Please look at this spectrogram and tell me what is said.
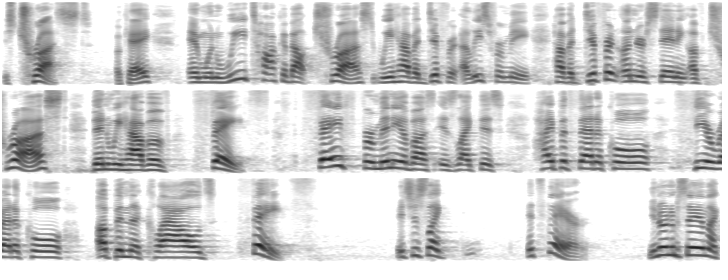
Is trust, okay? And when we talk about trust, we have a different, at least for me, have a different understanding of trust than we have of faith. Faith for many of us is like this hypothetical, theoretical, up in the clouds faith. It's just like, it's there. You know what I'm saying? Like,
